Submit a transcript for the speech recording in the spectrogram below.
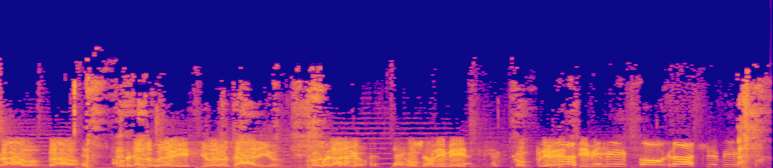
Bravo, bravo, sei stato bravissimo, Rosario. Rosario, complimenti, complimenti Grazie. Pippo, grazie Pippo.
